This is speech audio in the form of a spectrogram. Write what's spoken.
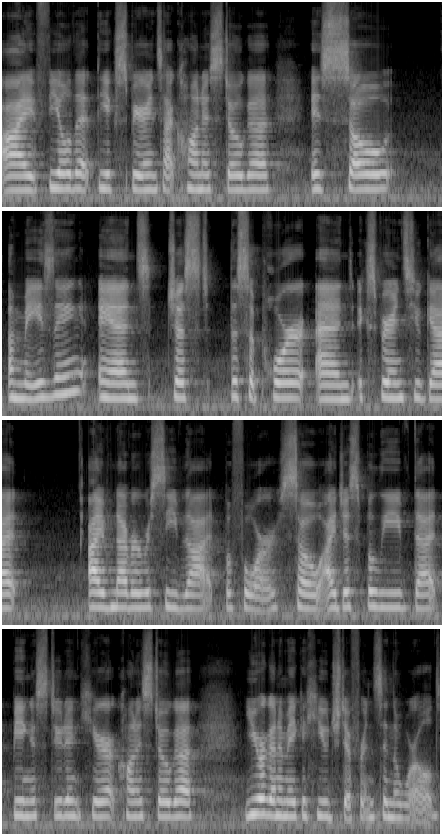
I feel that the experience at Conestoga is so amazing and just the support and experience you get I've never received that before. So I just believe that being a student here at Conestoga, you're going to make a huge difference in the world.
